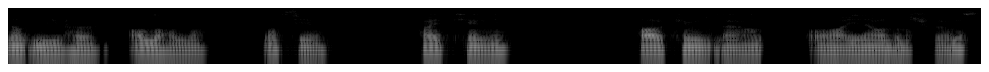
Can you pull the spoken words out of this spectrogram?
Not leave her. Allah Allah. Nasıl ya? Fight Kenny. Talk him down. Oha yine orada düşüyoruz.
